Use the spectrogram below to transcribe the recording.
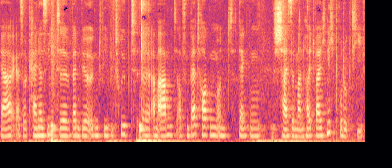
Ja, also keiner sieht, äh, wenn wir irgendwie betrübt äh, am Abend auf dem Bett hocken und denken, scheiße Mann, heute war ich nicht produktiv.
